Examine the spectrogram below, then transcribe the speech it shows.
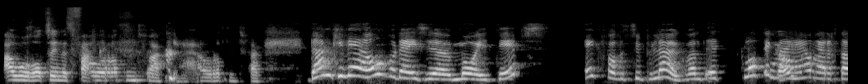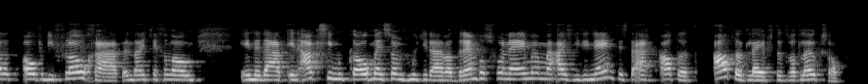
Oude rot in het vak. Oude rot in het vak, ja. Oude rot in het vak. Dankjewel voor deze mooie tips. Ik vond het superleuk, want het klopt voor mij heel erg dat het over die flow gaat. En dat je gewoon inderdaad in actie moet komen. En soms moet je daar wat drempels voor nemen. Maar als je die neemt, is het eigenlijk altijd, altijd levert het wat leuks op.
